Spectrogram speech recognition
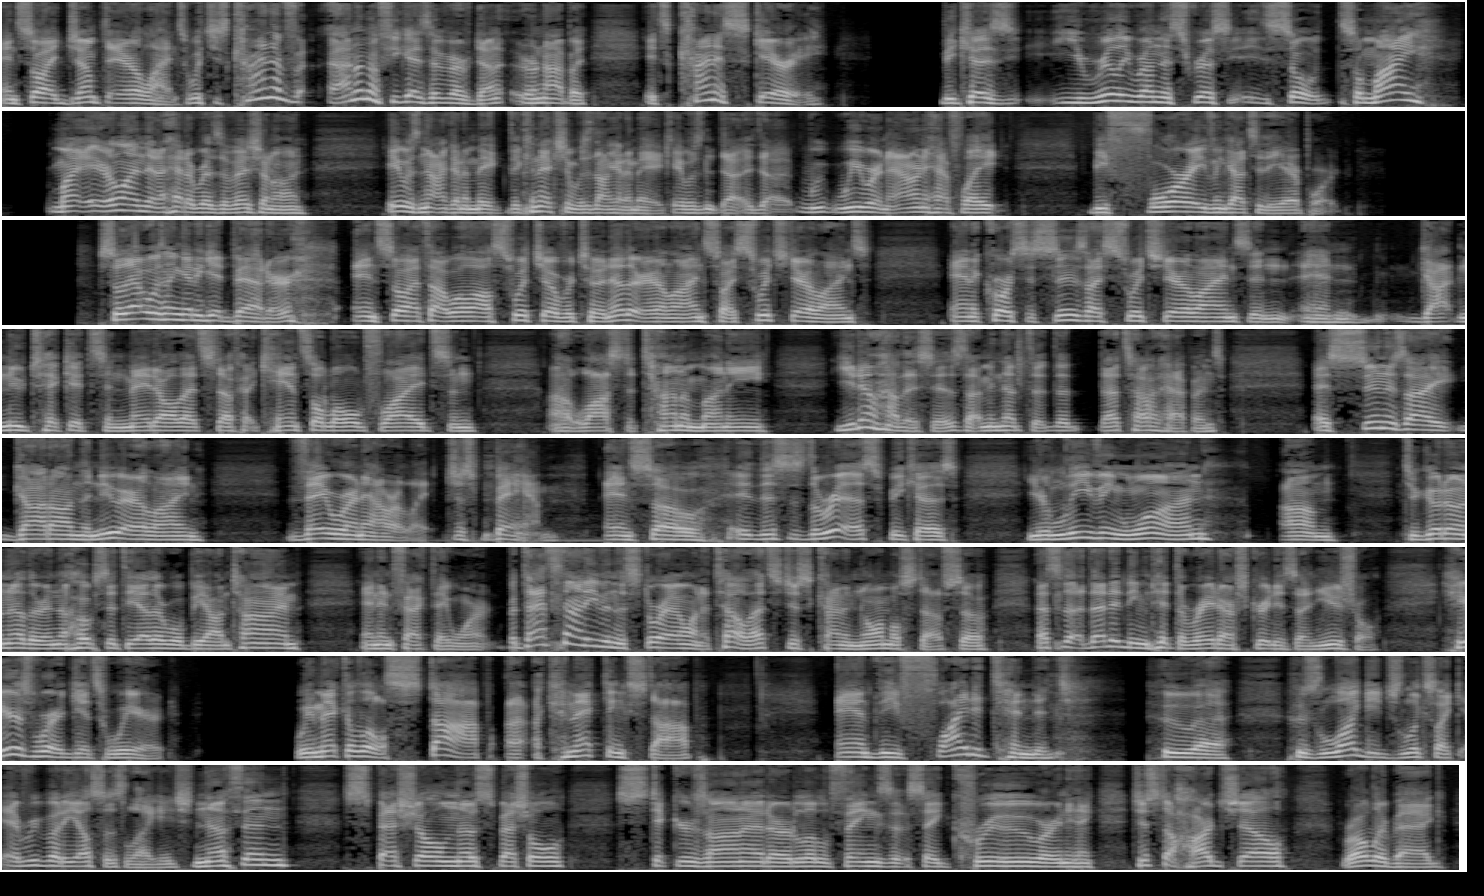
And so I jumped airlines, which is kind of, I don't know if you guys have ever done it or not, but it's kind of scary because you really run this risk. So, so my, my airline that I had a reservation on, it was not going to make, the connection was not going to make. It was, uh, uh, we, we were an hour and a half late before I even got to the airport. So that wasn't going to get better. And so I thought, well, I'll switch over to another airline. So I switched airlines and of course, as soon as I switched airlines and, and got new tickets and made all that stuff, I canceled old flights and uh, lost a ton of money. You know how this is. I mean, that, that, that's how it happens. As soon as I got on the new airline, they were an hour late. Just bam. And so it, this is the risk because you're leaving one um, to go to another in the hopes that the other will be on time. And in fact, they weren't. But that's not even the story I want to tell. That's just kind of normal stuff. So that's the, that didn't even hit the radar screen as unusual. Here's where it gets weird. We make a little stop, a, a connecting stop, and the flight attendant who uh, whose luggage looks like everybody else's luggage. Nothing special, no special stickers on it or little things that say crew or anything. Just a hard shell roller bag.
